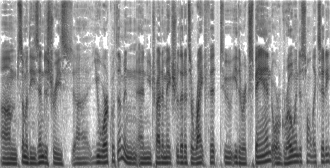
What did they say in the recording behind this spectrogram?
um, some of these industries. Uh, you work with them and, and you try to make sure that it's a right fit to either expand or grow into Salt Lake City.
